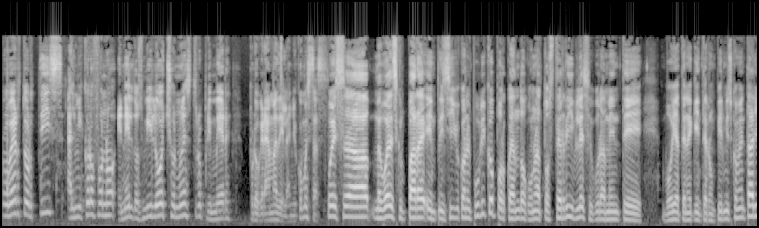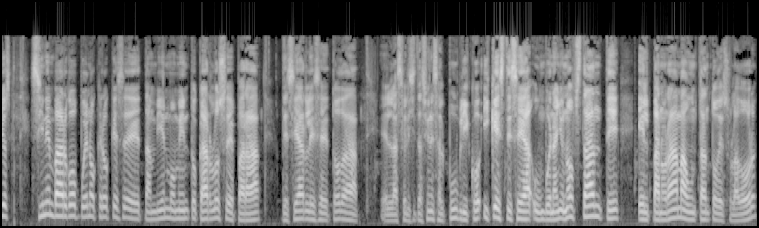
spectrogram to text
Roberto Ortiz al micrófono en el 2008, nuestro primer programa del año. ¿Cómo estás? Pues uh, me voy a disculpar en principio con el público porque ando con una tos terrible, seguramente voy a tener que interrumpir mis comentarios. Sin embargo, bueno, creo que es eh, también momento, Carlos, eh, para desearles eh, todas las felicitaciones al público y que este sea un buen año. No obstante, el panorama un tanto desolador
